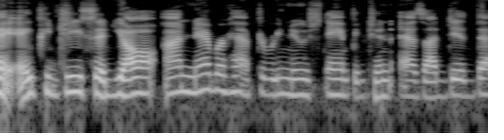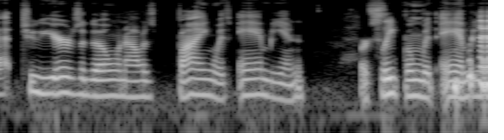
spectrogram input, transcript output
Okay, APG said, Y'all, I never have to renew Stampington as I did that two years ago when I was buying with Ambien or sleeping with Ambien.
